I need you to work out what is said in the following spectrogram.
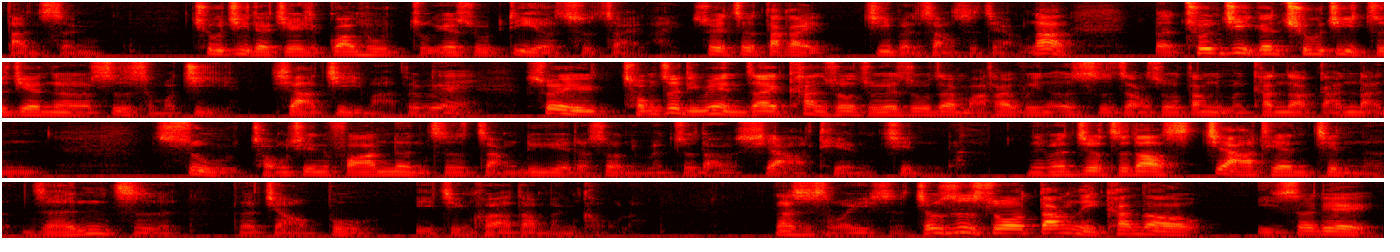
诞生；秋季的节气关乎主耶稣第二次再来，所以这大概基本上是这样。那呃，春季跟秋季之间呢是什么季？夏季嘛，对不对？所以从这里面你再看说，主耶稣在马太福音二十四章说，当你们看到橄榄。树重新发嫩枝长绿叶的时候，你们知道夏天近了，你们就知道夏天近了，人子的脚步已经快要到门口了。那是什么意思？就是说，当你看到以色列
